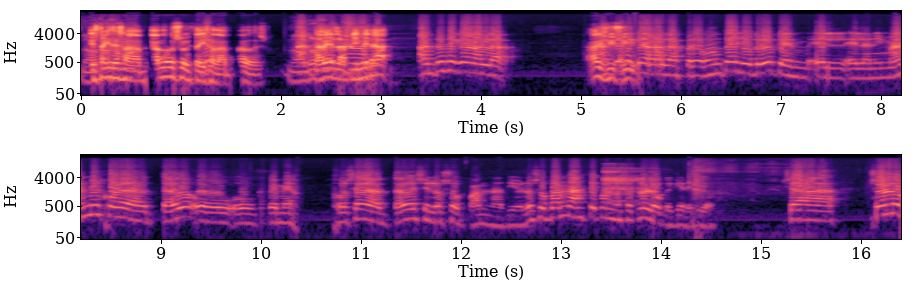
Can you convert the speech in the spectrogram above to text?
Nosotros estáis desadaptados o estáis adaptados. nosotros- A ver, la primera. Antes de que hagan la, Ay, sí, Antes sí. de que hagas las preguntas, yo creo que el animal mejor adaptado o, o que mejor se ha adaptado es el oso panda, tío. El oso panda hace con nosotros lo que quiere, tío. O sea, son los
